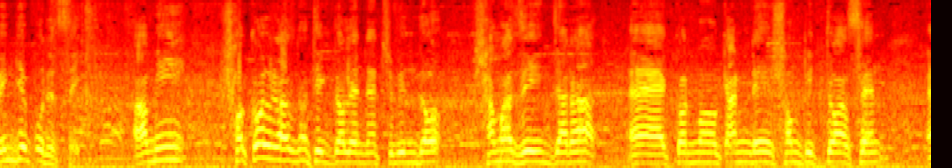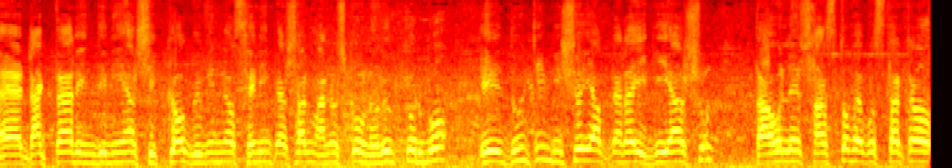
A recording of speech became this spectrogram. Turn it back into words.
ভেঙে পড়েছে। আমি সকল রাজনৈতিক দলের নেতৃবৃন্দ, সামাজিক যারা কর্মকাণ্ডে সম্পৃক্ত আছেন ডাক্তার, ইঞ্জিনিয়ার, শিক্ষক, বিভিন্ন শ্রেণি পেশার মানুষকে অনুরোধ করব, এই দুইটি বিষয়ে আপনারা এগিয়ে আসুন, তাহলে স্বাস্থ্য ব্যবস্থাটাও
